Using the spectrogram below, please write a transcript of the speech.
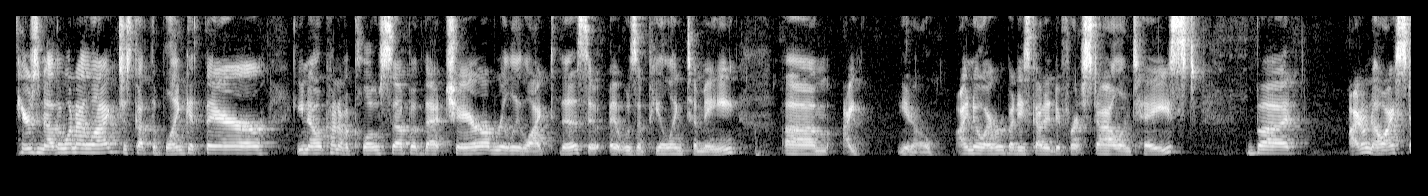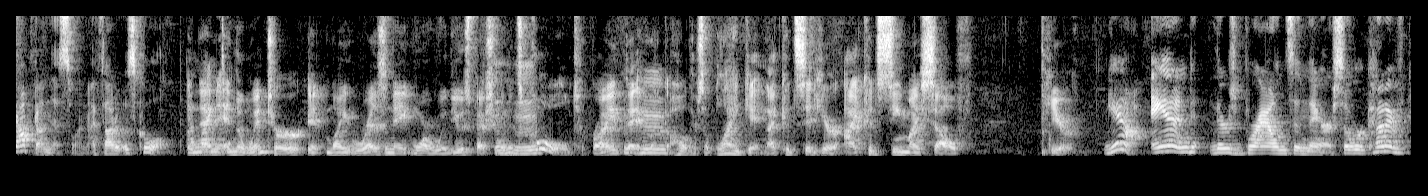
Here's another one I like. Just got the blanket there, you know, kind of a close up of that chair. I really liked this. It, it was appealing to me. Um, I, you know, I know everybody's got a different style and taste, but I don't know. I stopped on this one. I thought it was cool. and I then in it. the winter it might resonate more with you, especially when it's cold, right? That, like, oh, there's a blanket, and I could sit here. I could see myself here. Yeah, and there's browns in there. So we're kind of,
